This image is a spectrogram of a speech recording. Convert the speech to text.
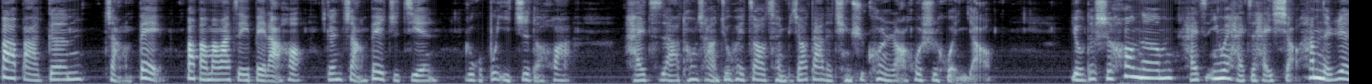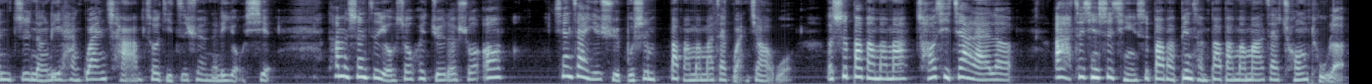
爸爸跟长辈、爸爸妈妈这一辈啦，哈，跟长辈之间，如果不一致的话，孩子啊，通常就会造成比较大的情绪困扰或是混淆。有的时候呢，孩子因为孩子还小，他们的认知能力和观察、收集资讯的能力有限，他们甚至有时候会觉得说：“哦，现在也许不是爸爸妈妈在管教我，而是爸爸妈妈吵起架来了。”啊，这件事情是爸爸变成爸爸妈妈在冲突了，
